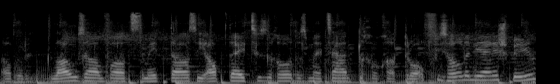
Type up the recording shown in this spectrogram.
aber langsam fängt es damit an, sind Updates rausgekommen, dass man jetzt endlich auch Trophys holen in diesem Spiel.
